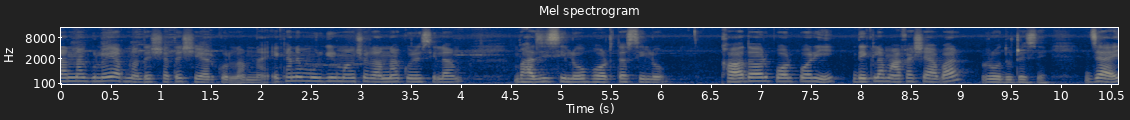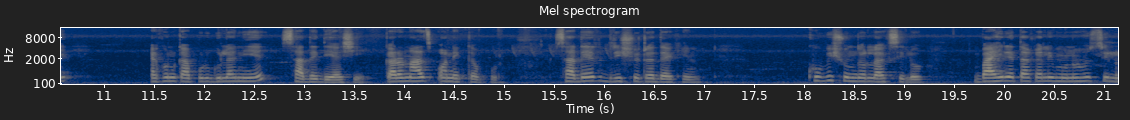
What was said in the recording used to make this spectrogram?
রান্নাগুলোই আপনাদের সাথে শেয়ার করলাম না। এখানে মুরগির মাংস রান্না করেছিলাম, ভাজি ছিল, ভর্তা ছিল। খাওয়া দাওয়ার পর পরই দেখলাম আকাশে আবার রোদ উঠেছে। যাই, এখন কাপড়গুলা নিয়ে ছাদে দিয়ে আসি, কারণ আজ অনেক কাপড়। ছাদের দৃশ্যটা দেখেন, খুবই সুন্দর লাগছিল। বাইরে তাকালে মনে হচ্ছিল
